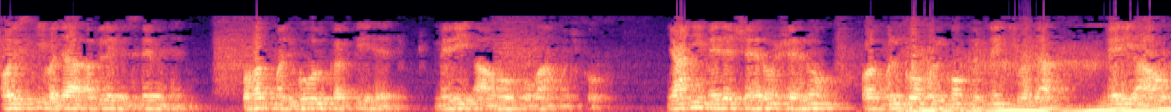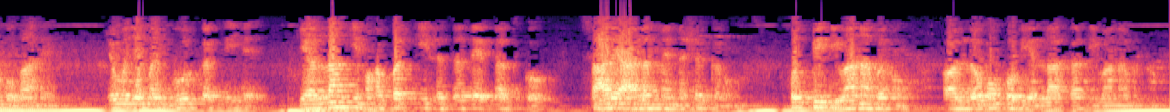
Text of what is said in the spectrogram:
اور اس کی وجہ اگلے مصرے میں ہے۔ بہت مجبور کرتی ہے میری آہو ہوگا مجھ کو۔ یعنی میرے شہروں شہروں اور ملکوں ملکوں پھرنے کی وجہ میری آہو ہوگا ہے۔ جو مجھے مجبور کرتی ہے کہ اللہ کی محبت کی لذت درد کو سارے عالم میں نشر کروں، خود بھی دیوانہ بنوں اور لوگوں کو بھی اللہ کا دیوانہ بناؤں۔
